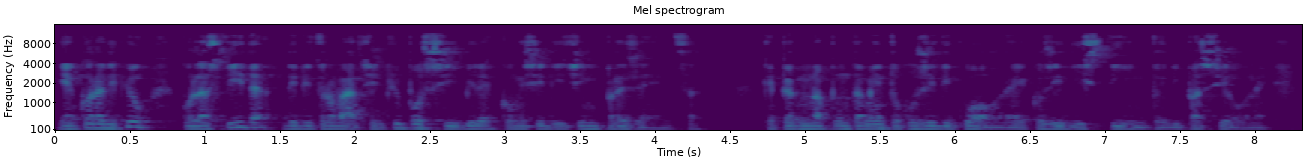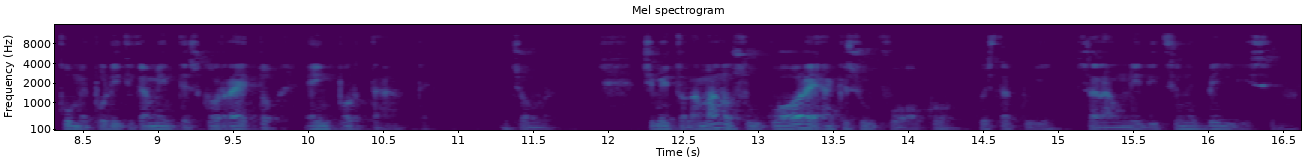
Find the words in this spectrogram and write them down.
e ancora di più con la sfida di ritrovarci il più possibile, come si dice, in presenza, che per un appuntamento così di cuore, così distinto e di passione, come politicamente scorretto, è importante. Insomma, ci metto la mano sul cuore e anche sul fuoco, questa qui sarà un'edizione bellissima.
